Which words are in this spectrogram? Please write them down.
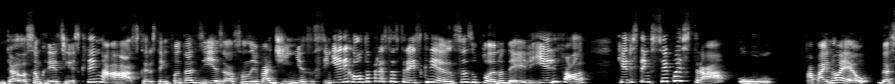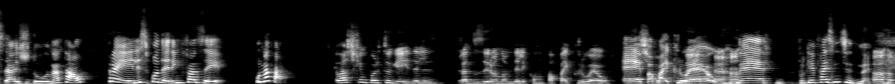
Então elas são criancinhas que têm máscaras, têm fantasias, elas são levadinhas assim. E ele conta pra essas três crianças o plano dele e ele fala que eles têm que sequestrar o Papai Noel da cidade do Natal pra eles poderem fazer o Natal. Eu acho que em português eles traduziram o nome dele como Papai Cruel. É, Tipo, Papai Cruel. né? Aham. É, porque faz sentido, né? Aham.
